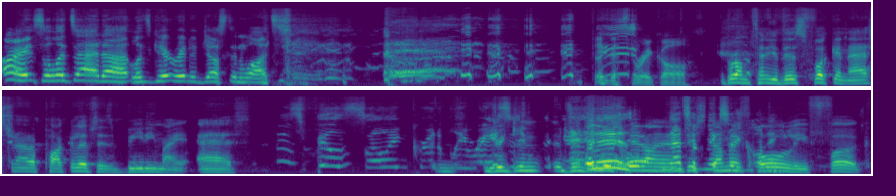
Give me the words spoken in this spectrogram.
All right, so let's add. uh Let's get rid of Justin Watts. I feel like that's the right call. Bro, I'm telling you, this fucking astronaut apocalypse is beating my ass. this feels so incredibly racist. Drinking, drinking It this is. shit on an That's empty what makes it stomach. funny. Holy fuck!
